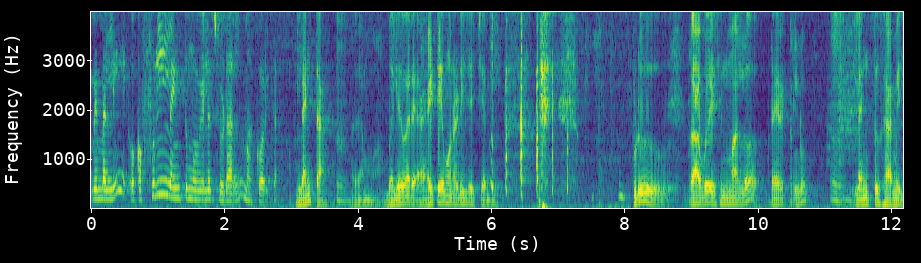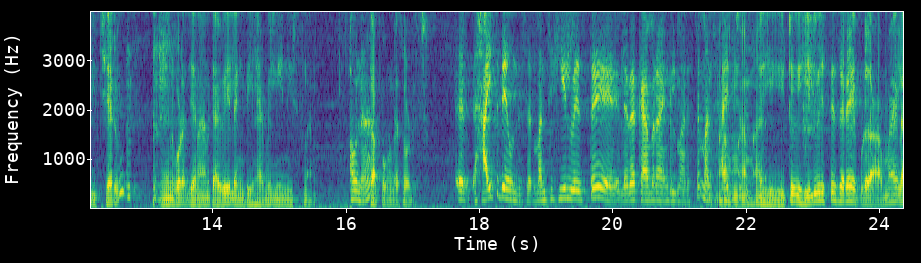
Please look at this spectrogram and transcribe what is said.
మిమ్మల్ని ఒక ఫుల్ లెంగ్త్ మూవీలో చూడాలని మా కోరిక. లెంగ్తా? అమ్మ భలేవారి హైట్ ఏమో అని అడిగి తెచ్చాను. ఇప్పుడు రాబోయే సినిమాల్లో డైరెక్టర్లు లెంగ్త్ హామీలు ఇచ్చారు. నేను కూడా జనానికి అవే లెంగ్త్ హామీలు నేను ఇస్తున్నాను. అవునా? తప్పకుండా చూడొచ్చు. హైట్ ఉంది సార్. మంచి హీల్ వేస్తే లేదా కెమెరా యాంగిల్ మారిస్తే మంచి హైట్ హీట్ హీల్ వేస్తే సరే ఇప్పుడు అమ్మాయిలు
